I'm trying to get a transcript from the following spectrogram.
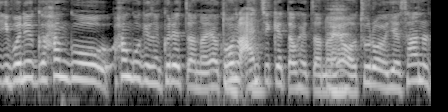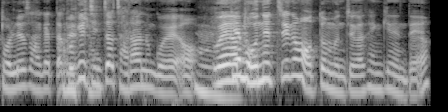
이번에 그 한국 한국에서는 그랬잖아요. 돈을 안 찍겠다고 했잖아요. 주로 예산을 돌려서 하겠다. 그게 그렇죠. 진짜 잘하는 거예요. 음. 그게 뭐- 돈을 찍으면 어떤 문제가 생기는데요?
